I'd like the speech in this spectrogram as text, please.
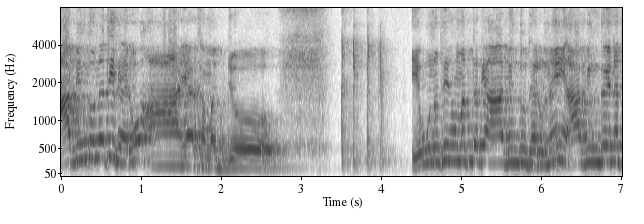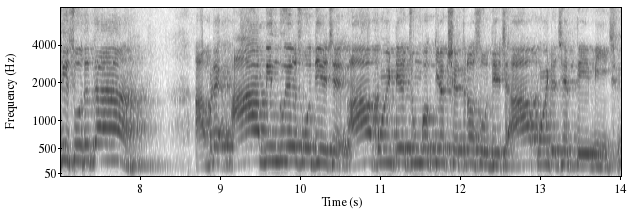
આ બિંદુ નથી ધાર્યું આ યાર સમજો એવું નથી સમજતા કે આ બિંદુ થયું નહીં, આ બિંદુ એ નથી શોધતા. આપણે આ બિંદુએ શોધીએ છીએ. આ પોઈન્ટે ચુંબકીય ક્ષેત્ર શોધીએ છીએ. આ પોઈન્ટ છે તે બી છે.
